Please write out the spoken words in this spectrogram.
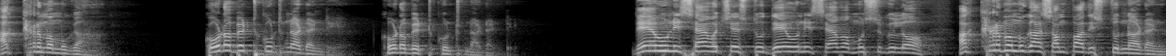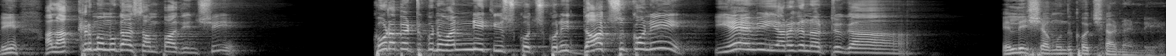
అక్రమముగా కూడబెట్టుకుంటున్నాడండి. కూడబెట్టుకుంటున్నాడండి. దేవుని సేవ చేస్తూ దేవుని సేవ ముసుగులో అక్రమముగా సంపాదిస్తున్నాడండి. అలా అక్రమముగా సంపాదించి కూడబెట్టుకున్నవన్నీ తీసుకొచ్చుకొని దాచుకొని ఏమి ఎరగనట్టుగా ఎలీషా ముందుకు వచ్చాడండి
